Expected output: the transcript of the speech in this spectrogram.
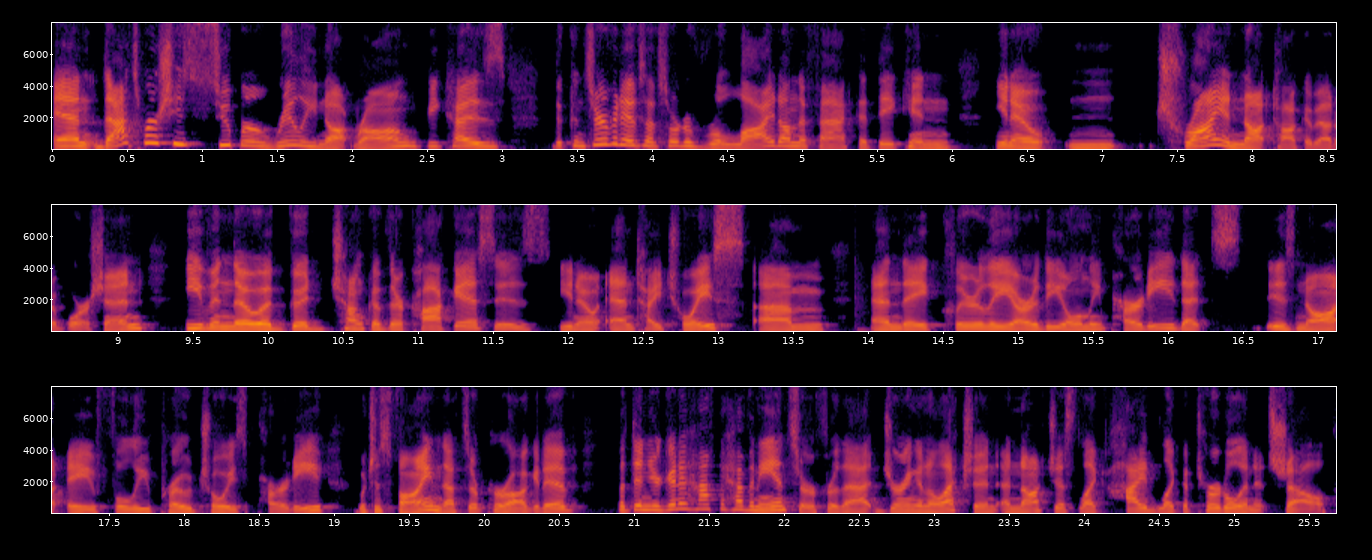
And that's where she's super really not wrong because the conservatives have sort of relied on the fact that they can, you know, n- try and not talk about abortion, even though a good chunk of their caucus is, you know, anti-choice. Um, and they clearly are the only party that's is not a fully pro-choice party, which is fine. That's their prerogative. But then you're going to have to have an answer for that during an election and not just like hide like a turtle in its shell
